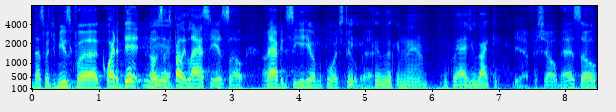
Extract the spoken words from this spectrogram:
messing with your music for uh, quite a bit, you know, Oh, since probably last year. So I'm happy to see you here on the porch too, man. Good looking, man. I'm glad you like it. Yeah, for sure, man. So,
